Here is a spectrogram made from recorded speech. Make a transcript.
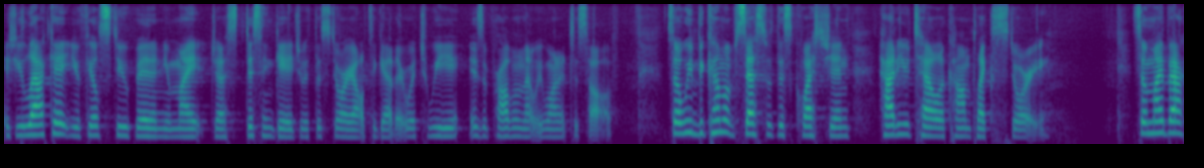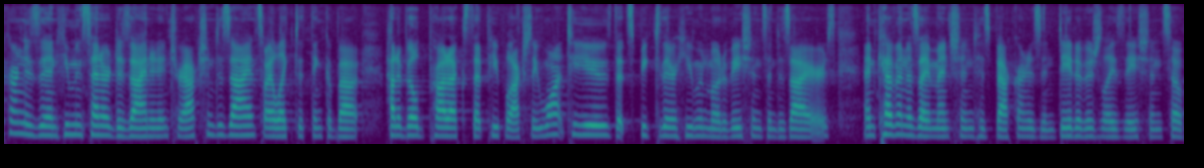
if you lack it, you feel stupid and you might just disengage with the story altogether, which we is a problem that we wanted to solve. So we've become obsessed with this question, how do you tell a complex story? So my background is in human-centered design and interaction design, so I like to think about how to build products that people actually want to use, that speak to their human motivations and desires. And Kevin, as I mentioned, his background is in data visualization, so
